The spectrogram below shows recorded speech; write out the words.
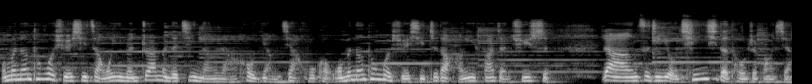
我们能通过学习掌握一门专门的技能，然后养家糊口。我们能通过学习知道行业发展趋势，让自己有清晰的投资方向。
